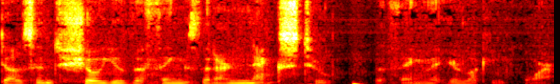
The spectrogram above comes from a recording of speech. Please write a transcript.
doesn't show you the things that are next to the thing that you're looking for.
